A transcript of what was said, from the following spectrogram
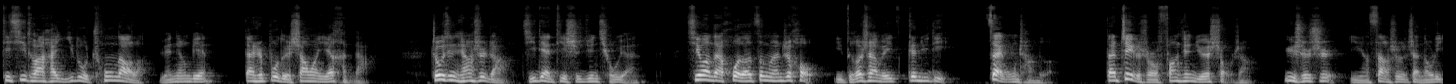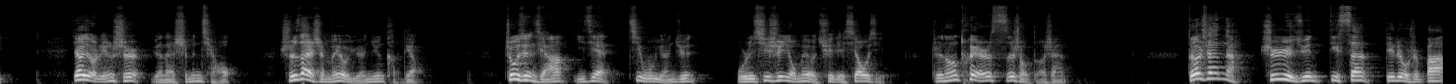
第七团还一度冲到了沅江边，但是部队伤亡也很大。周庆祥师长急电第十军求援，希望在获得增援之后，以德山为根据地再攻常德。但这个时候，方先觉手上。玉石师已经丧失了战斗力，幺九零师远在石门桥，实在是没有援军可调。周庆祥一见既无援军，五十七师又没有确切消息，只能退而死守德山。德山呢，是日军第三、第六十八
